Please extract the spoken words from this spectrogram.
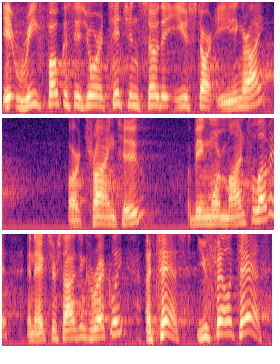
It refocuses your attention so that you start eating right or trying to or being more mindful of it and exercising correctly. A test, you fail a test.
